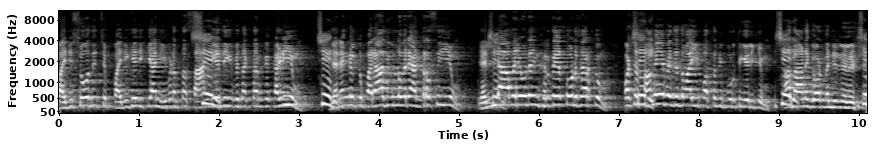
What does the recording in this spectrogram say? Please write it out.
പരിശോധിച്ച് പരിഹരിക്കാൻ ഇവിടുത്തെ സാങ്കേതിക വിദഗ്ധർക്ക് കഴിയും. ജനങ്ങൾക്ക് പരാതിയുള്ളവരെ അഡ്രസ് ചെയ്യും. എല്ലാവരോടും ഹൃദയത്തോട് ചേർക്കും. പക്ഷെ സമയബന്ധിതമായി ഈ പദ്ധതി പൂർത്തീകരിക്കും. അതാണ് ഗവൺമെന്റിന്റെ ലക്ഷ്യം.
